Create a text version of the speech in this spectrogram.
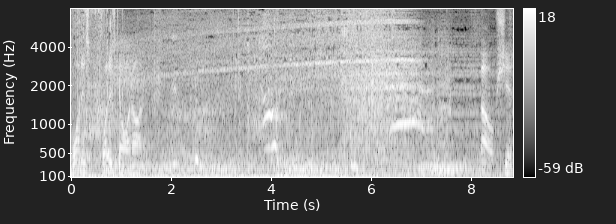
What is what is going on? Oh shit.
